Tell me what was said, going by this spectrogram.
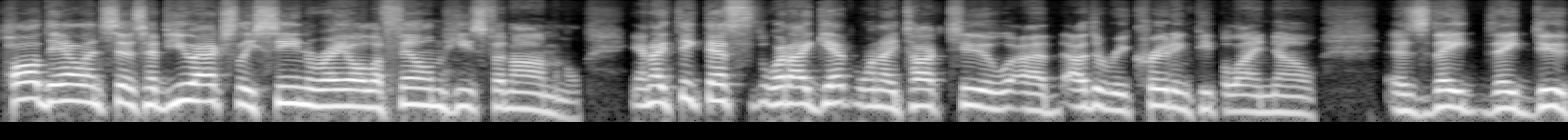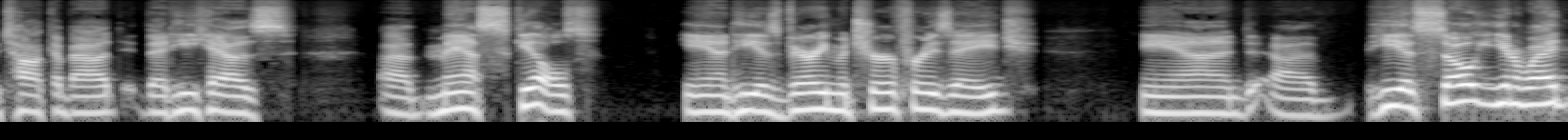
Paul Dalen says, Have you actually seen Raiola film? He's phenomenal. And I think that's what I get when I talk to uh, other recruiting people I know, is they they do talk about that he has uh, mass skills and he is very mature for his age. And uh, he is so, you know what?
